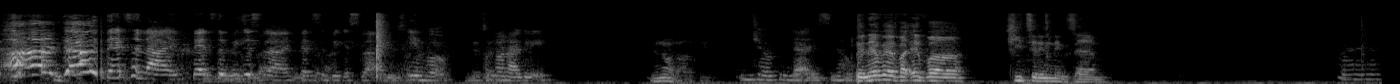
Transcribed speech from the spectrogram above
Ah, oh no, that's a lie. That's the It is a biggest lie. That's the biggest lie It is a lie. ever. It is a I'm not ugly. You're not ugly. I'm joking, guys. No. You never ever ever cheated in an exam. I have.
